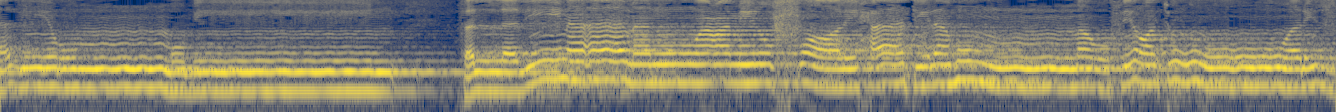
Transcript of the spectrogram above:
نذير مبين. فالذين آمنوا وعملوا الصالحات لهم مغفرة ورزق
